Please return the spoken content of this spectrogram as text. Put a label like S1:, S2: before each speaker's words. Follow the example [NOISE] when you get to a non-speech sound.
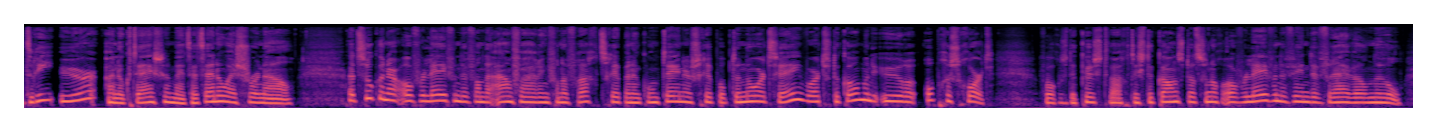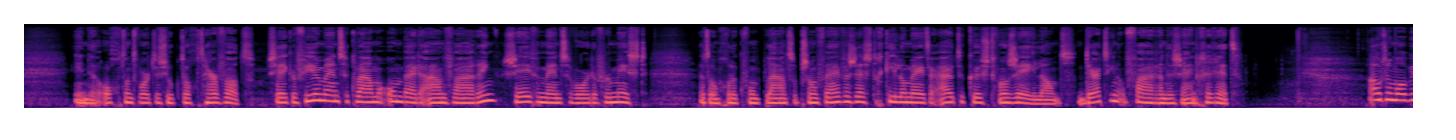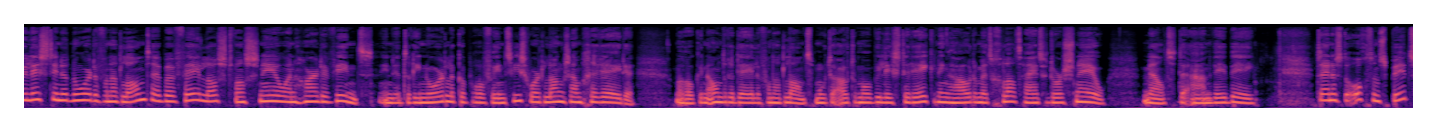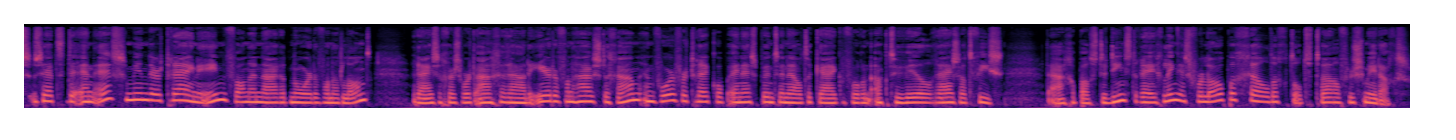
S1: drie uur, Anouk Thijssen met het NOS-journaal. Het zoeken naar overlevenden van de aanvaring van een vrachtschip en een containerschip op de Noordzee wordt de komende uren opgeschort. Volgens de kustwacht is de kans dat ze nog overlevenden vinden vrijwel nul. In de ochtend wordt de zoektocht hervat. Zeker vier mensen kwamen om bij de aanvaring, zeven mensen worden vermist. Het ongeluk vond plaats op zo'n 65 kilometer uit de kust van Zeeland. Dertien opvarenden zijn gered. Automobilisten in het noorden van het land hebben veel last van sneeuw en harde wind. In de drie noordelijke provincies wordt langzaam gereden. Maar ook in andere delen van het land moeten automobilisten rekening houden met gladheid door sneeuw, meldt de ANWB. Tijdens de ochtendspits zet de NS minder treinen in van en naar het noorden van het land. Reizigers wordt aangeraden eerder van huis te gaan en voor vertrek op ns.nl te kijken voor een actueel reisadvies. De aangepaste dienstregeling is voorlopig geldig tot 12 uur middags.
